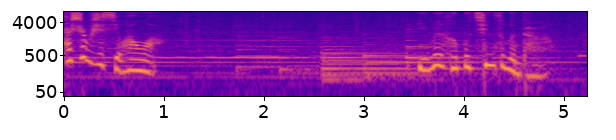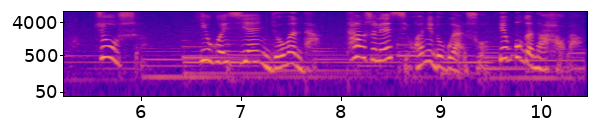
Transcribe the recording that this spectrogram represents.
他是不是喜欢我？你为何不亲自问他？就是，一回西安你就问他，他要是连喜欢你都不敢说，便不跟他好了。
